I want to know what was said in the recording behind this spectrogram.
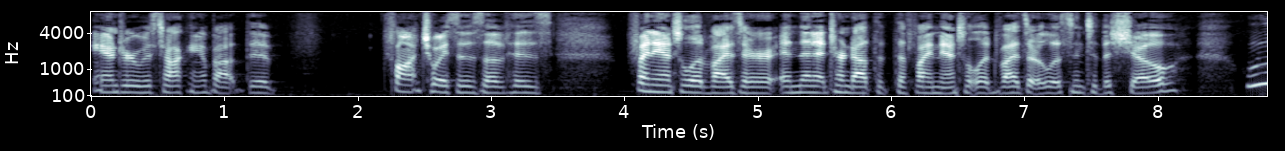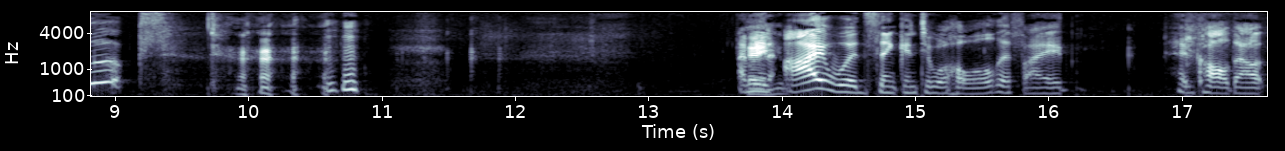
Andrew was talking about the font choices of his financial advisor, and then it turned out that the financial advisor listened to the show. Whoops. I mean, Hey. I would sink into a hole if I had called out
